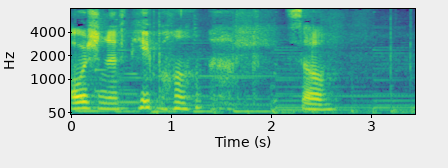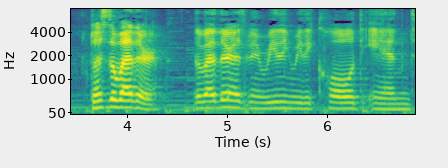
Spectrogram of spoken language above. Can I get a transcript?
ocean of people. so, plus the weather. The weather has been really, really cold and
